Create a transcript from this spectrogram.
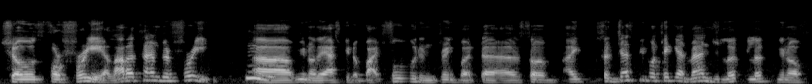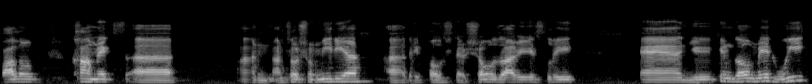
shows for free. A lot of times they're free. Hmm. Uh, you know, they ask you to buy food and drink, but uh, so I suggest people take advantage. Look, look, you know, follow comics uh, on on social media. Uh, they post their shows, obviously, and you can go midweek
